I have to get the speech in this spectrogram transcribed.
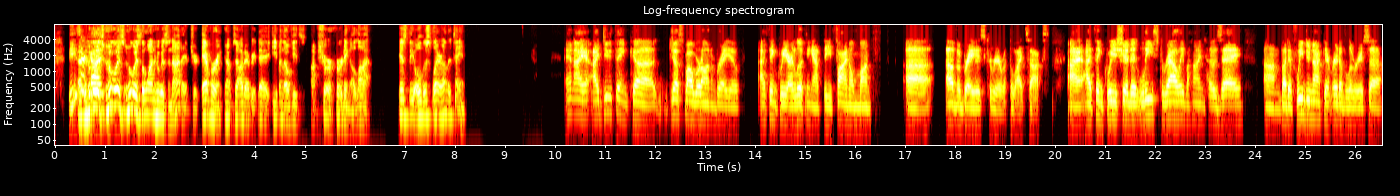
These and are who guys. Is, who is, who is the one who is not injured ever and comes out every day, even though he's, I'm sure, hurting a lot, is the oldest player on the team. And I, I do think, uh, just while we're on Abreu, I think we are looking at the final month, uh, of Abreu's career with the White Sox. I, I think we should at least rally behind Jose. Um, but if we do not get rid of La Russa,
